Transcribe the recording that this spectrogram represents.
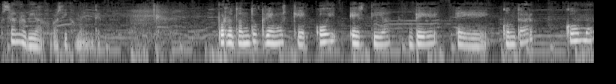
se han olvidado básicamente. Por lo tanto, creemos que hoy es día de eh, contar cómo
